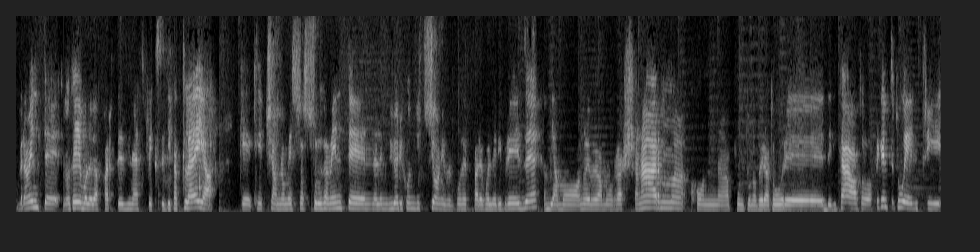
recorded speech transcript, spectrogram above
veramente notevole da parte di Netflix e di Catleya che, che, ci hanno messo assolutamente nelle migliori condizioni per poter fare quelle riprese. Abbiamo, noi avevamo un Russian Arm con appunto un operatore dedicato. Praticamente tu entri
